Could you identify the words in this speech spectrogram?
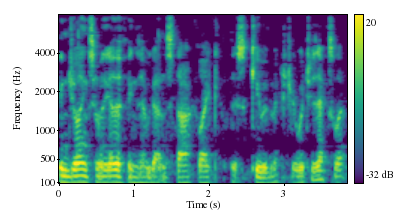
enjoying some of the other things I've got in stock, like this Cuban mixture, which is excellent.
